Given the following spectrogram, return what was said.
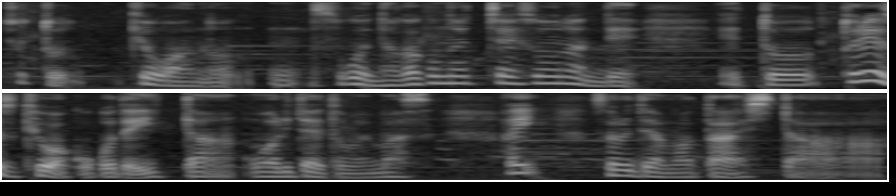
ちょっと今日はあのすごい長くなっちゃいそうなんで、えっと、とりあえず今日はここで一旦終わりたいと思います。はいそれではまた明日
